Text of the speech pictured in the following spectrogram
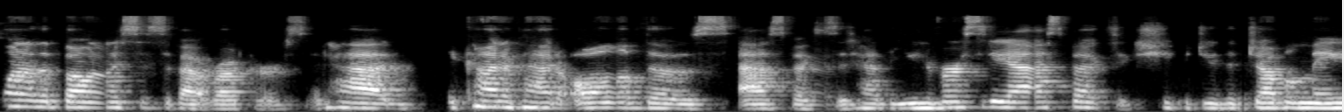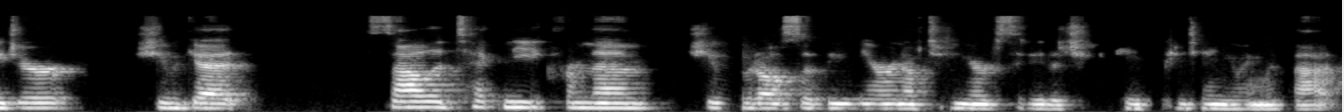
one of the bonuses about Rutgers. It had it kind of had all of those aspects. It had the university aspect. She could do the double major. She would get solid technique from them. She would also be near enough to New York City that she could keep continuing with that.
